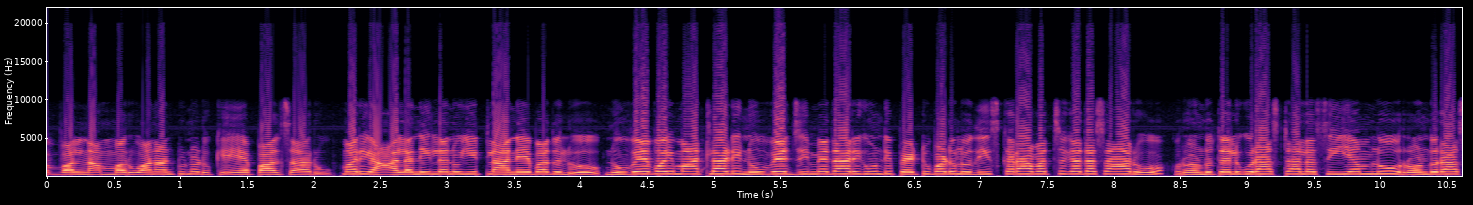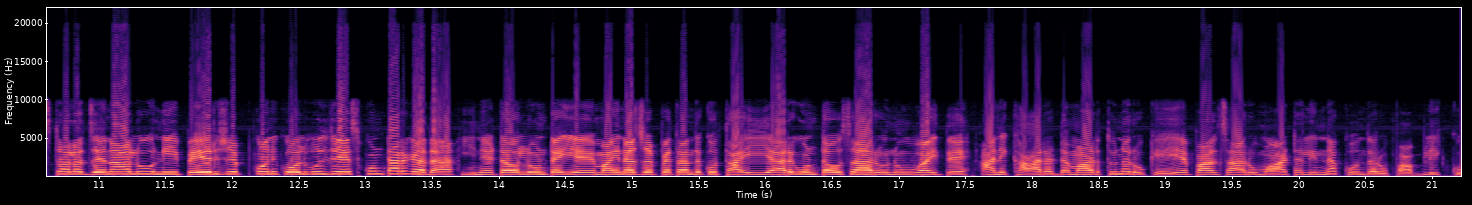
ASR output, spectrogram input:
ఎవ్వరు నమ్మరు అని అంటున్నాడు కేఏపాల్ సారు. మరి ఆల నీళ్ళను ఇట్లా అనే బదులు నువ్వే పోయి మాట్లాడి నువ్వే జిమ్మెదారిగా ఉండి పెట్టుబడులు తీసుకురావచ్చు కదా సారు. రెండు తెలుగు రాష్ట్రాల సీఎంలు రెండు రాష్ట్రాల జనాలు నీ పేరు చెప్పుకొని కొలువులు చేసుకుంటారు కదా. ఇనేటోళ్ళు ఉంటే ఏమైనా చెప్పేటందుకు తయ్యారుగా ఉంటావు సారు నువ్వైతే. అని కారడ్డమాడుతున్నారు కేఏపాల్ సారు మాటలిన్న కొందరు పబ్లిక్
